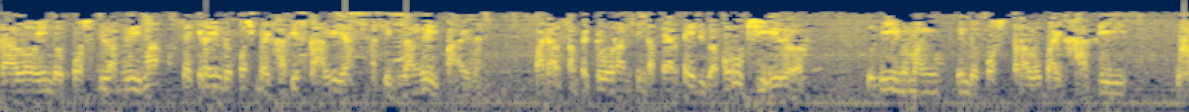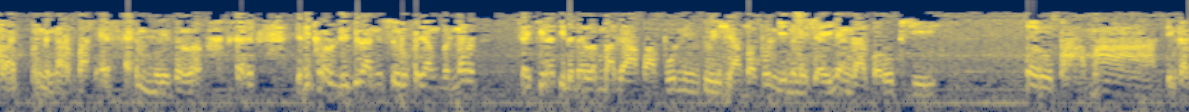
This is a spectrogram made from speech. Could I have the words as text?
Kalau Indopos bilang lima Saya kira Indopos baik hati sekali ya Masih bilang lima gitu. Padahal sampai kelurahan tingkat RT juga korupsi gitu loh. Jadi memang Indopos terlalu baik hati Buat pendengar Pas FM gitu loh Jadi kalau dibilang survei yang benar Saya kira tidak ada lembaga apa pun Intuisi apa pun di Indonesia ini yang nggak korupsi terutama tingkat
